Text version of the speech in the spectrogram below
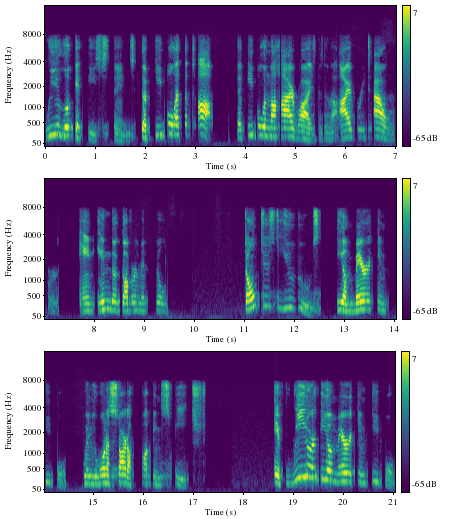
we look at these things. The people at the top, the people in the high rises, and the ivory towers, and in the government building. Don't just use the American people when you want to start a fucking speech if we are the American people,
